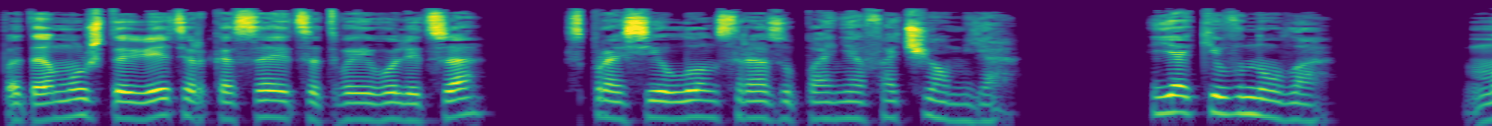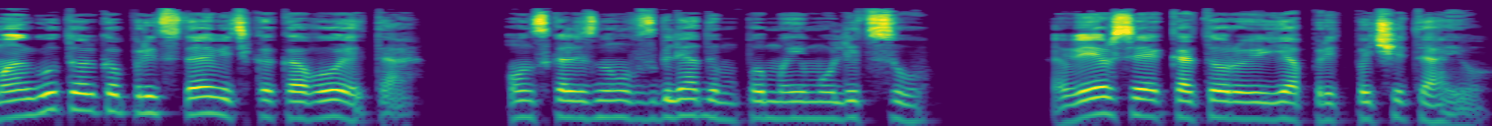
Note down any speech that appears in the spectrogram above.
«Потому что ветер касается твоего лица?» — спросил он, сразу поняв, о чем я. Я кивнула. Могу только представить, каково это. Он скользнул взглядом по моему лицу. Версия, которую я предпочитаю.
